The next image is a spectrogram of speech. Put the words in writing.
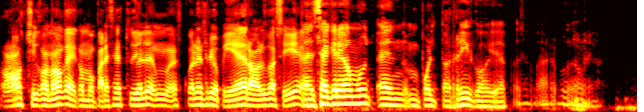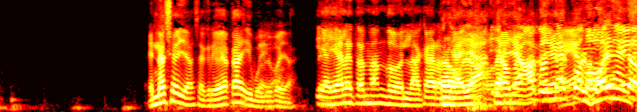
No, chico, no, que como parece que estudió en una escuela en Río Piedra o algo así. Él se crió mu- en, Puerto Rico y después se fue a República Dominicana. Él nació allá, se crió acá y volvió para allá. Y allá le están dando en la cara. Pero, ya, va- ya, pero me va a cuando cambiar llegue- por Jorge, en ni acá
